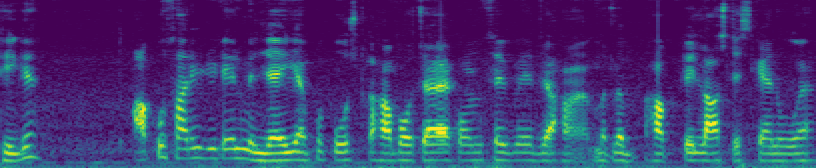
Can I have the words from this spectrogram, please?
ठीक है? आपको सारी डिटेल मिल जाएगी, आपको पोस्ट कहाँ पहुँचा है, कौन से में जहाँ मतलब हफ़्ते लास्ट स्कैन हुआ है।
